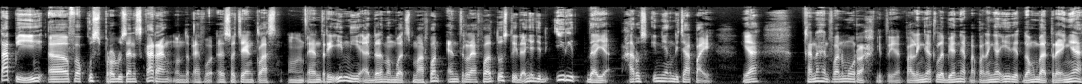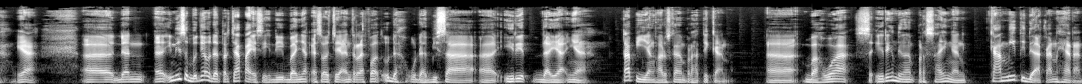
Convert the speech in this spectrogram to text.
Tapi uh, fokus produsen sekarang untuk SOC yang kelas um, entry ini adalah membuat smartphone entry level tuh setidaknya jadi irit daya. Harus ini yang dicapai ya karena handphone murah gitu ya. Paling nggak kelebihannya apa? Paling nggak irit dong baterainya ya. Uh, dan uh, ini sebetulnya udah tercapai sih di banyak SoC entry level udah udah bisa uh, irit dayanya. Tapi yang harus kalian perhatikan uh, bahwa seiring dengan persaingan kami tidak akan heran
